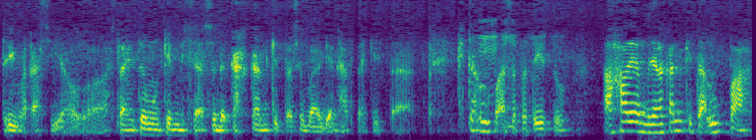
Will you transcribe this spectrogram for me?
Terima kasih ya Allah. Setelah itu mungkin bisa sedekahkan kita sebagian harta kita. Kita lupa seperti itu. Hal yang menyenangkan kita lupa.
